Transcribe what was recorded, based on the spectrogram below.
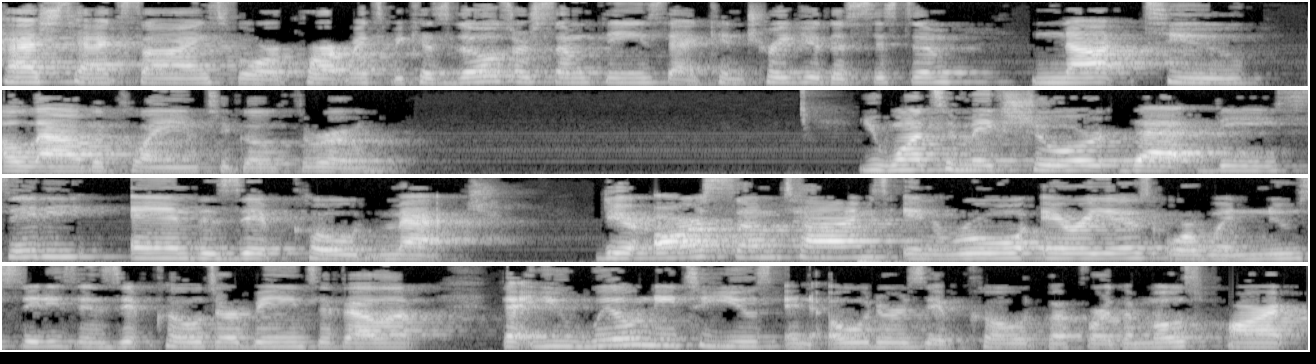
hashtag signs for apartments because those are some things that can trigger the system not to allow the claim to go through. You want to make sure that the city and the zip code match. There are sometimes in rural areas or when new cities and zip codes are being developed that you will need to use an older zip code, but for the most part,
